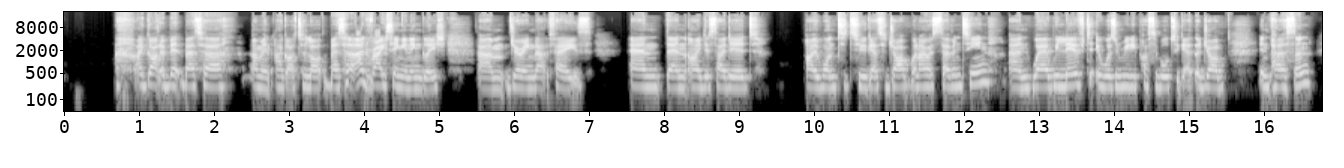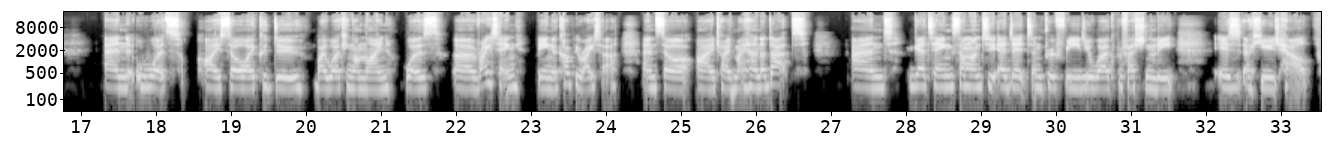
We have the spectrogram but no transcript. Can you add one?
I got a bit better. I mean, I got a lot better at writing in English um, during that phase. And then I decided I wanted to get a job when I was 17. And where we lived, it wasn't really possible to get a job in person. And what I saw I could do by working online was uh, writing, being a copywriter. And so I tried my hand at that. And getting someone to edit and proofread your work professionally is a huge help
